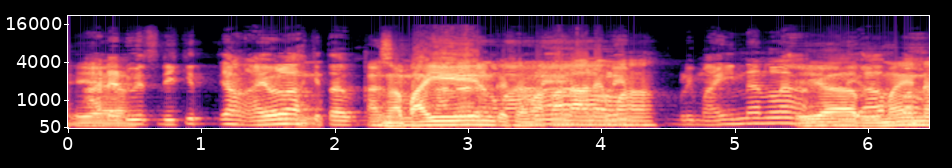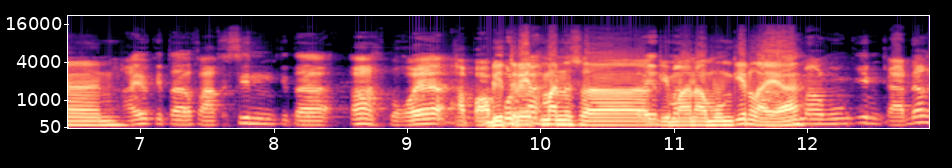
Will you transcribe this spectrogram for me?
Iya. ada duit sedikit yang ayolah kita Kasih Ngapain? makanan yang Kasih mahal. makanan yang beli, mahal. beli mainan lah Iya, beli apa. mainan. ayo kita vaksin kita ah pokoknya apa pun Di treatment segimana mungkin lah ya. maksimal mungkin kadang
